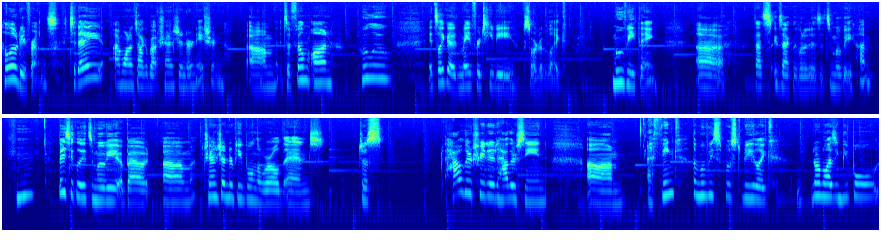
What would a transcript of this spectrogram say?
Hello, dear friends. Today I want to talk about Transgender Nation. Um, it's a film on Hulu. It's like a made for TV sort of like movie thing. Uh, that's exactly what it is. It's a movie. Um, hmm. Basically, it's a movie about um, transgender people in the world and just how they're treated, how they're seen. Um, I think the movie's supposed to be like normalizing people,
